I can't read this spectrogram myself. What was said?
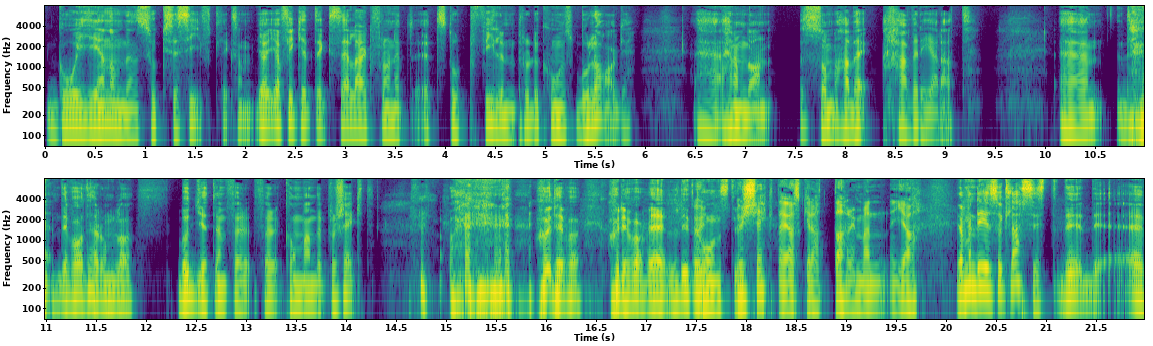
gå igenom den successivt. Liksom. Jag, jag fick ett Excel-ark från ett, ett stort filmproduktionsbolag eh, häromdagen som hade havererat. Eh, det, det, var där de la budgeten för, för kommande projekt. och, det var, och det var väldigt Ur, konstigt. Ursäkta, jag skrattar, men ja. Ja, men det är så klassiskt. Det, det, eh,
